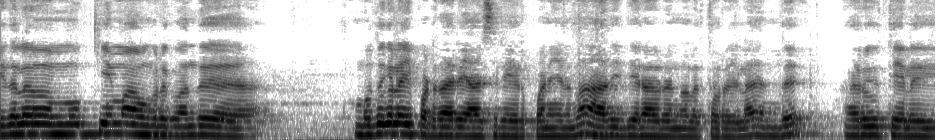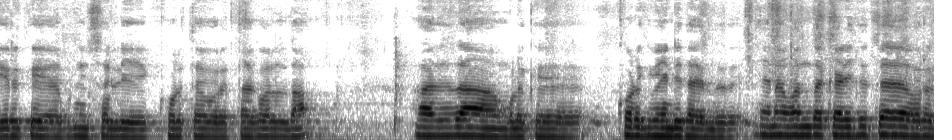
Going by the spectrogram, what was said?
இதில் முக்கியமாக உங்களுக்கு வந்து முதுகலை பட்டதாரி ஆசிரியர் பணியில் தான் ஆதி நலத்துறையில் வந்து அறுபத்தேழு இருக்குது அப்படின்னு சொல்லி கொடுத்த ஒரு தகவல் தான். அதுதான் உங்களுக்கு கொடுக்க வேண்டியதாக இருந்தது. ஏன்னா வந்த கடிதத்தை ஒரு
